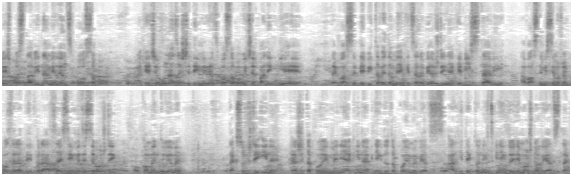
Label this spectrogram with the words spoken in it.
vieš postaviť na milión spôsobov. A keďže u nás ešte tých milión spôsobov vyčerpaných nie je, tak vlastne tie bytové domy, keď sa robia vždy nejaké výstavy a vlastne my si môžeme pozerať tie práce, aj si ich medzi sebou vždy okomentujeme, tak sú vždy iné. Každý to pojme nejak inak. Niekto to pojme viac architektonicky, niekto ide možno viac tak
